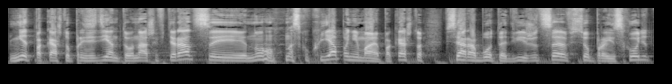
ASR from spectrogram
нет пока что президента у нашей федерации. Ну, насколько я понимаю, пока что вся работа движется, все происходит.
